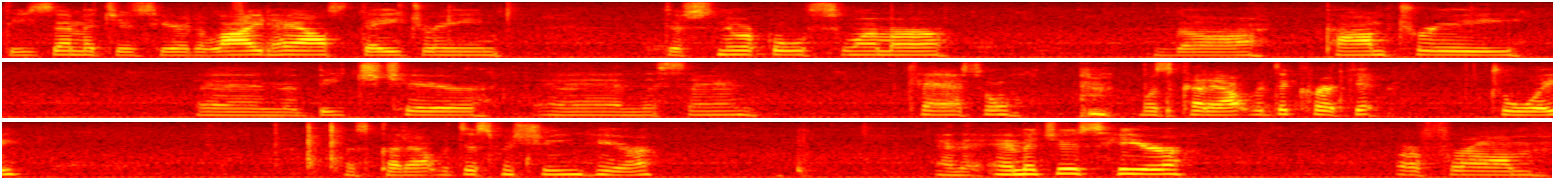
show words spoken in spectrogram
These images here, the lighthouse, daydream, the snorkel swimmer, the palm tree, and the beach chair and the sand castle was cut out with the Cricut Joy. Was cut out with this machine here. And the images here are from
